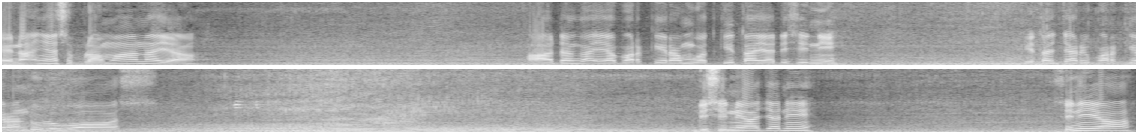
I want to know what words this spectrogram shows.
Enaknya sebelah mana ya? Ada nggak ya parkiran buat kita ya di sini? Kita cari parkiran dulu, Bos. Di sini aja nih. Sini ya.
